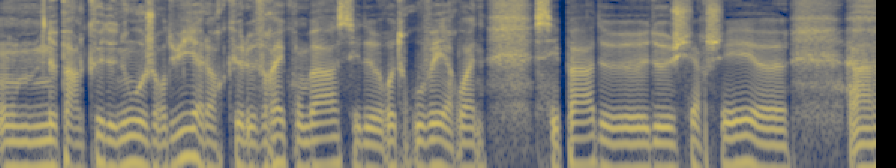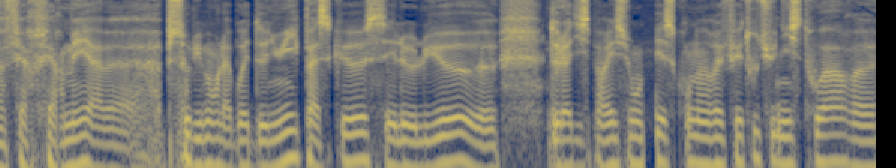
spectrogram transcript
On ne parle que de nous aujourd'hui, alors que le vrai combat, c'est de retrouver Erwan. C'est pas de, de chercher euh, à faire fermer absolument la boîte de nuit parce que c'est le lieu euh, de la disparition. Est-ce qu'on aurait fait toute une histoire euh,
